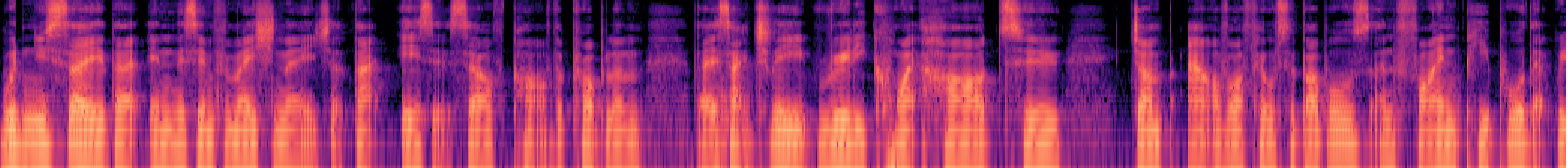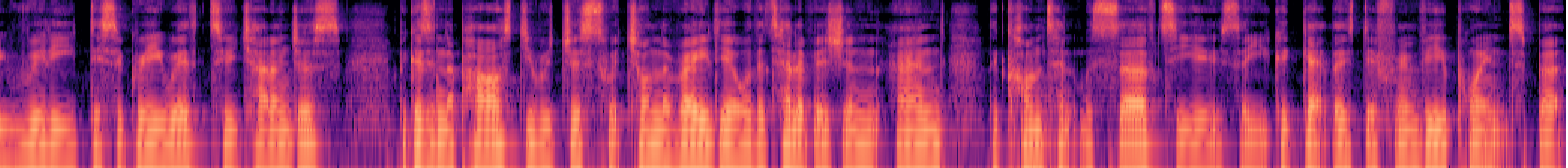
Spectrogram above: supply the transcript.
wouldn't you say that in this information age that that is itself part of the problem that it's actually really quite hard to jump out of our filter bubbles and find people that we really disagree with to challenge us. Because in the past you would just switch on the radio or the television and the content was served to you so you could get those different viewpoints. But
